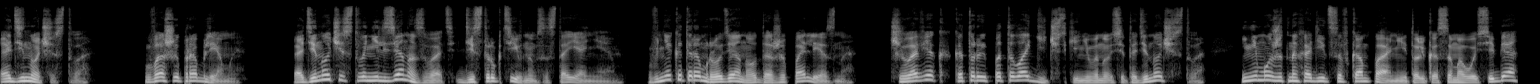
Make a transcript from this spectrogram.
Одиночество. Ваши проблемы. Одиночество нельзя назвать деструктивным состоянием. В некотором роде оно даже полезно. Человек, который патологически не выносит одиночество и не может находиться в компании только самого себя,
